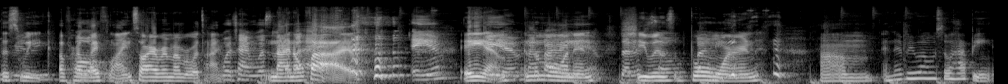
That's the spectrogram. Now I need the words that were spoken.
this Really? week of her Oh. lifeline, so I remember what time. What time was it? 905 a.m. a.m. in the morning. She was so born. um, and everyone was so happy.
